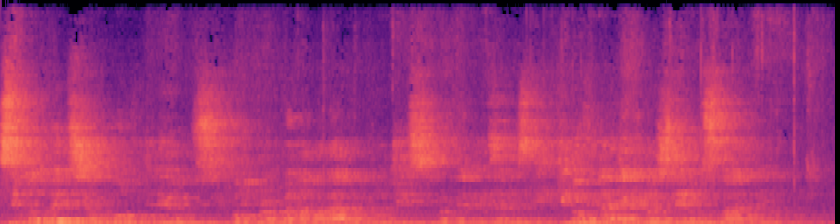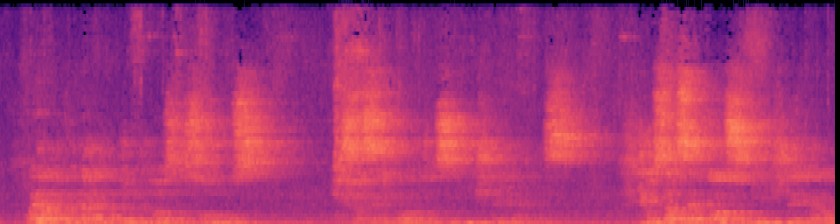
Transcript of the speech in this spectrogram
Se todo este é o povo de Deus, como proclama a palavra, que novidade é que nós temos, Padre? Qual é a novidade, então, que nós somos sacerdotes ministeriais? E o sacerdócio ministerial,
